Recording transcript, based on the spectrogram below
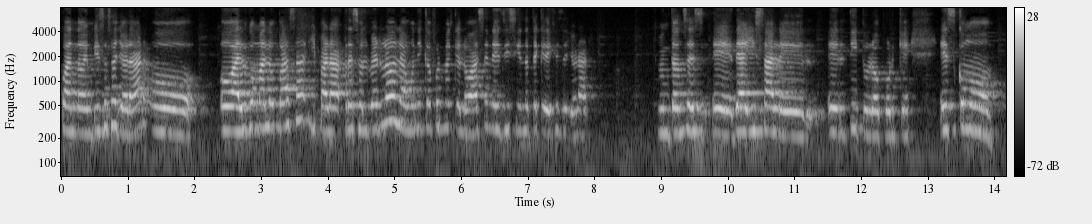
cuando empiezas a llorar o, algo malo pasa y para resolverlo la única forma en que lo hacen es diciéndote que dejes de llorar. Entonces, eh, de ahí sale el, el, título, porque es como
